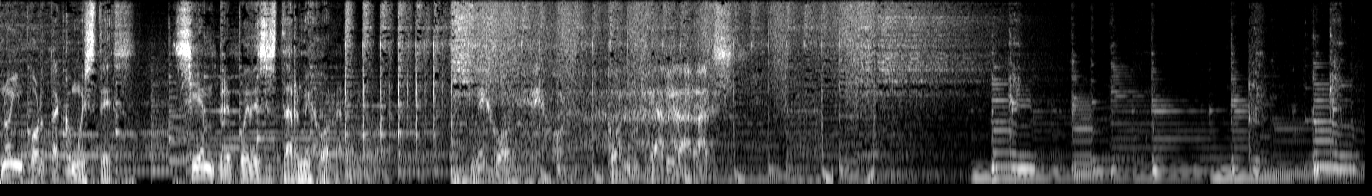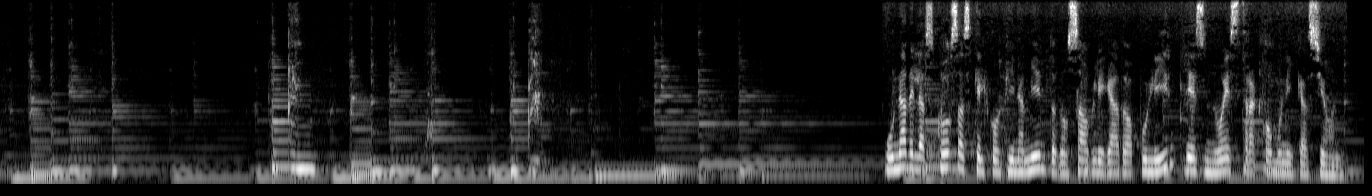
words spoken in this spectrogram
No importa cómo estés, siempre puedes estar mejor. Mejor, mejor. Con Vargas. Una de las cosas que el confinamiento nos ha obligado a pulir es nuestra comunicación.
